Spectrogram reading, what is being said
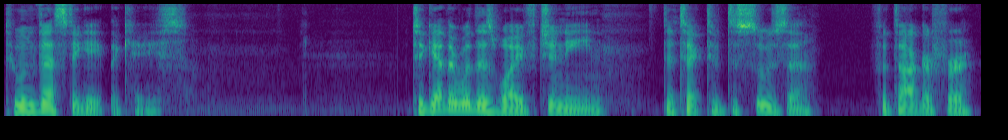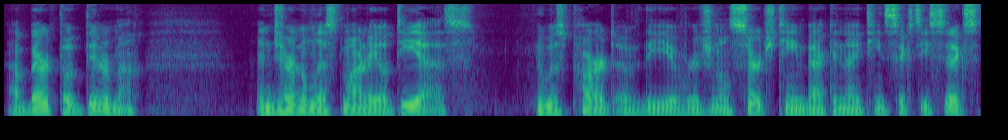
to investigate the case. Together with his wife Janine, Detective de Souza, photographer Alberto Dirma, and journalist Mario Diaz, who was part of the original search team back in 1966,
